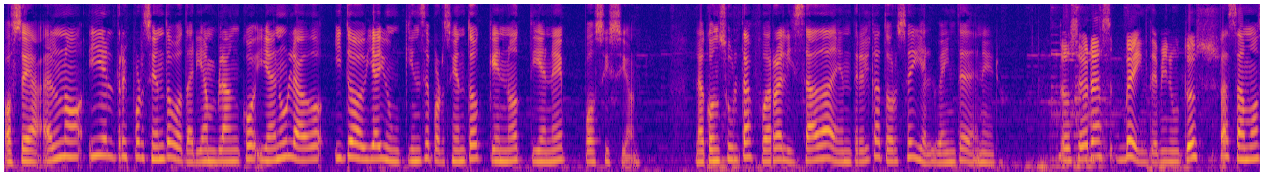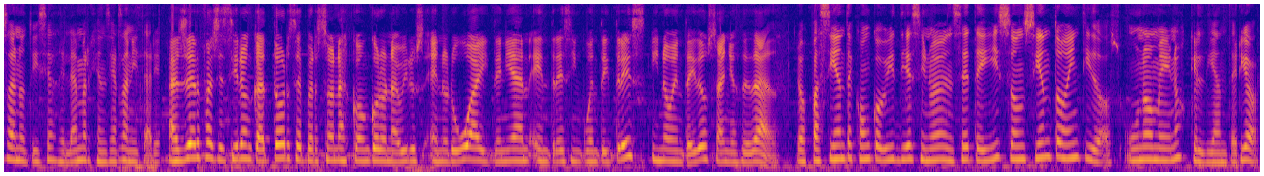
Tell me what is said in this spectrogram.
o sea, el no, y el 3% votaría en blanco y anulado, y todavía hay un 15% que no tiene posición. La consulta fue realizada entre el 14 y el 20 de enero. 12 horas 20 minutos. Pasamos a noticias de la emergencia sanitaria. Ayer fallecieron 14 personas con coronavirus en Uruguay. Tenían entre 53 y 92 años de edad. Los pacientes con COVID-19 en CTI son 122, uno menos que el día anterior.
